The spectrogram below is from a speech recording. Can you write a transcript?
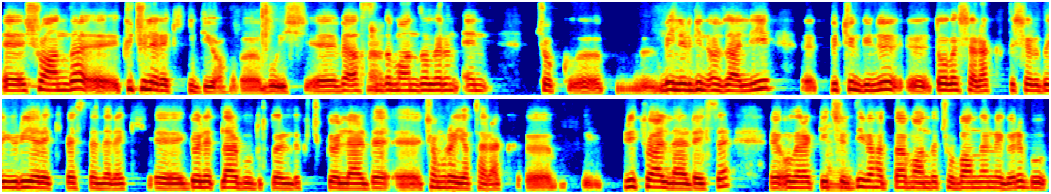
e, şu anda e, küçülerek gidiyor e, bu iş. E, ve aslında evet. mandaların en çok e, belirgin özelliği e, bütün günü e, dolaşarak, dışarıda yürüyerek, beslenerek, e, göletler bulduklarında küçük göllerde e, çamura yatarak, e, ritüel neredeyse e, olarak geçirdiği Hı. ve hatta manda çobanlarına göre bu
